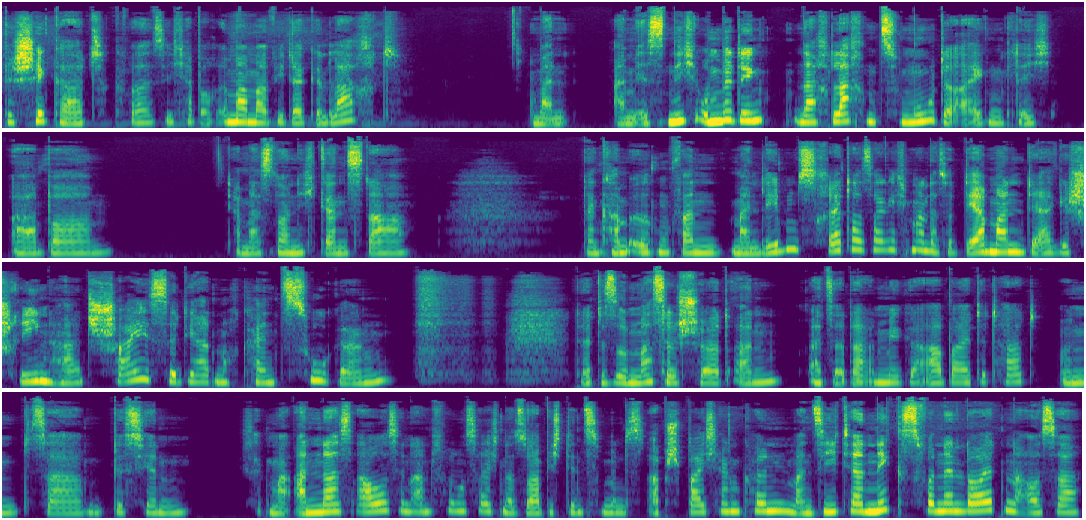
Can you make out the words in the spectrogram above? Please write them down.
beschickert quasi. Ich habe auch immer mal wieder gelacht. Man, einem ist nicht unbedingt nach Lachen zumute eigentlich, aber ja, man ist noch nicht ganz da. Dann kam irgendwann mein Lebensretter, sag ich mal, also der Mann, der geschrien hat, scheiße, die hat noch keinen Zugang. Der hatte so ein Muscle-Shirt an, als er da an mir gearbeitet hat und sah ein bisschen, ich sag mal, anders aus, in Anführungszeichen. Also habe ich den zumindest abspeichern können. Man sieht ja nichts von den Leuten, außer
